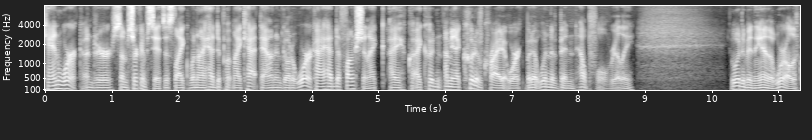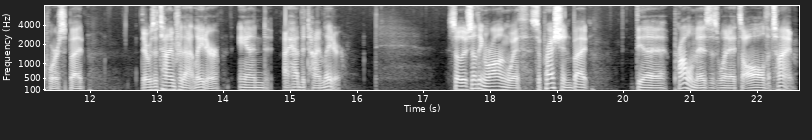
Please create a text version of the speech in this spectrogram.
can work under some circumstances. Like when I had to put my cat down and go to work, I had to function. I, I, I couldn't, I mean, I could have cried at work, but it wouldn't have been helpful, really. It wouldn't have been the end of the world, of course, but there was a time for that later, and I had the time later. So there's nothing wrong with suppression, but the problem is, is when it's all the time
